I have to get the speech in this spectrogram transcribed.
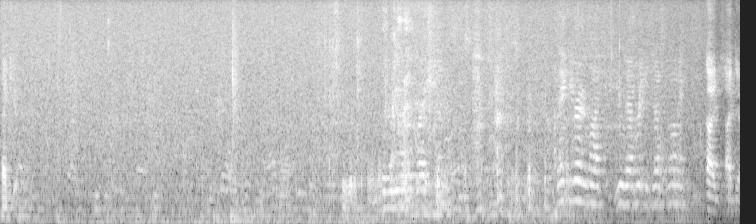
Thank you. Are there any other questions? Thank you very much. You have written testimony? I, I do.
